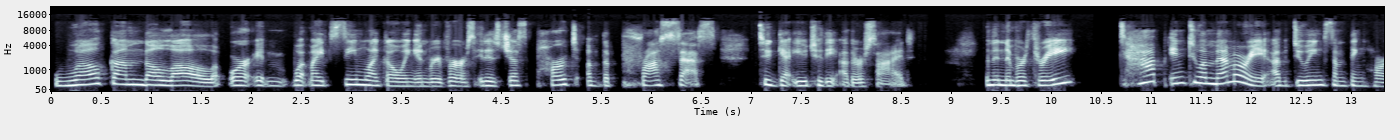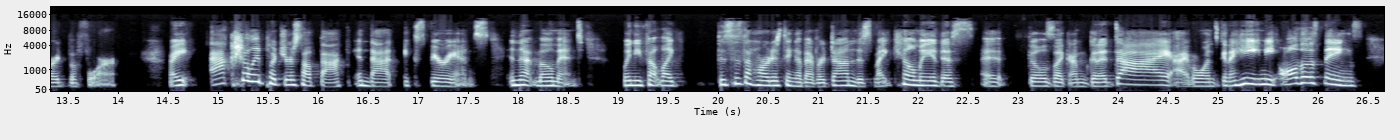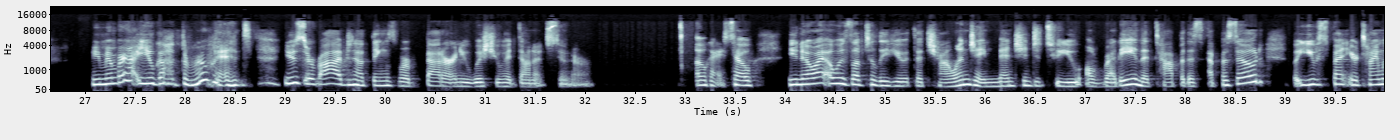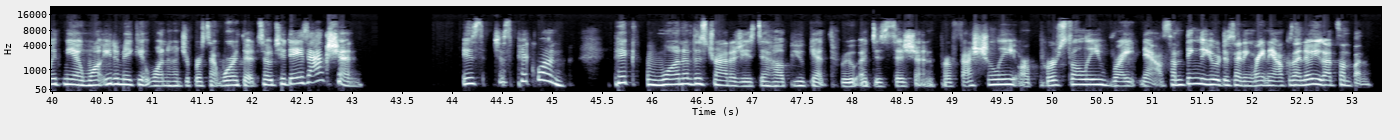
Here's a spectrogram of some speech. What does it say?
welcome the lull or it, what might seem like going in reverse. It is just part of the process to get you to the other side. And then number three, tap into a memory of doing something hard before, right? Actually put yourself back in that experience, in that moment when you felt like this is the hardest thing I've ever done. This might kill me. This it feels like I'm going to die. Everyone's going to hate me, all those things. Remember how you got through it. You survived and how things were better and you wish you had done it sooner. Okay, so you know, I always love to leave you with a challenge. I mentioned it to you already in the top of this episode, but you've spent your time with me. I want you to make it 100% worth it. So today's action is just pick one. Pick one of the strategies to help you get through a decision professionally or personally right now, something that you're deciding right now, because I know you got something,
